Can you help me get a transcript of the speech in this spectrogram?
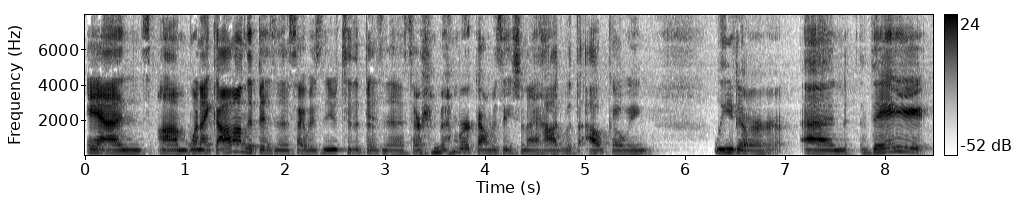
And um, when I got on the business, I was new to the business. I remember a conversation I had with the outgoing leader, and they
